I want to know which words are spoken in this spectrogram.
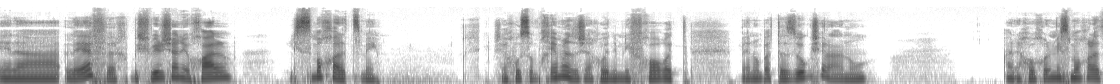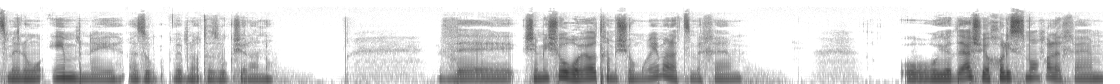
אלא להפך, בשביל שאני אוכל לסמוך על עצמי. כשאנחנו סומכים על זה שאנחנו יודעים לבחור את בן או בת הזוג שלנו, אנחנו יכולים לסמוך על עצמנו עם בני הזוג ובנות הזוג שלנו. וכשמישהו רואה אתכם שומרים על עצמכם, הוא יודע שהוא יכול לסמוך עליכם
